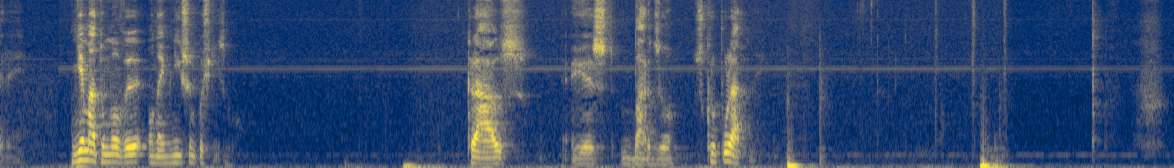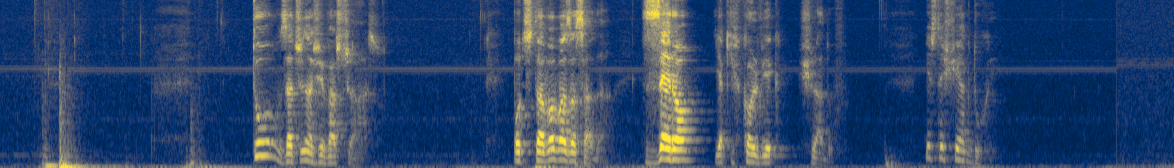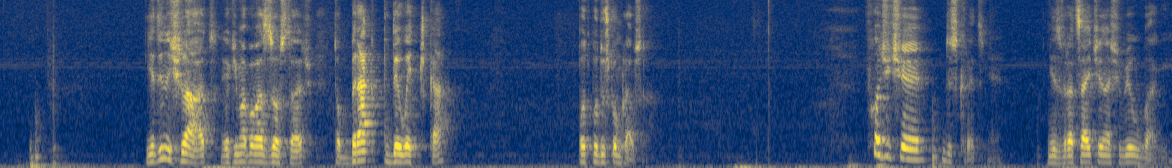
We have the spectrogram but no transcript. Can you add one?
Nie ma tu mowy o najmniejszym poślizgu. Klaus jest bardzo skrupulatny. Tu zaczyna się wasz czas. Podstawowa zasada: zero jakichkolwiek śladów. Jesteście jak duchy. Jedyny ślad, jaki ma po was zostać, to brak pudełeczka pod poduszką Klausa. Wchodzicie dyskretnie. Nie zwracajcie na siebie uwagi.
